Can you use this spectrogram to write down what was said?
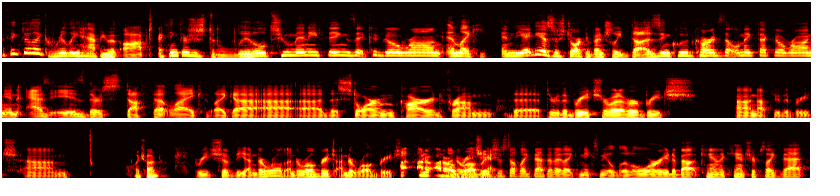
I think they're like really happy with opt. I think there's just a little too many things that could go wrong. And like, and the idea is historic eventually does include cards that will make that go wrong. And as is, there's stuff that like, like, uh, uh, uh the storm card from the, through the breach or whatever, breach, uh, not through the breach, um, Which one? breach of the underworld, underworld breach, underworld breach. Uh, Under, Underworld Underworld Breach, breach and stuff like that that I like makes me a little worried about can the cantrips like that.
